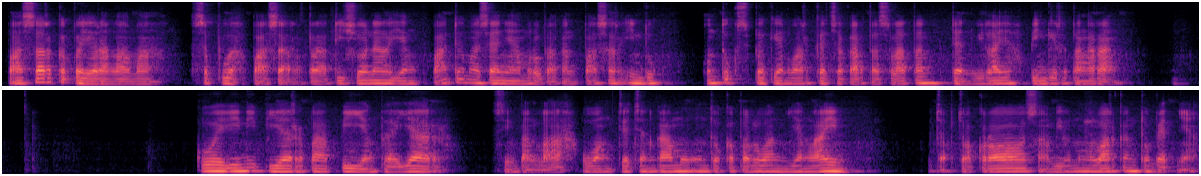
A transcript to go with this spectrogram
Pasar Kebayoran Lama, sebuah pasar tradisional yang pada masanya merupakan pasar induk untuk sebagian warga Jakarta Selatan dan wilayah pinggir Tangerang. Kue ini biar papi yang bayar, Simpanlah uang jajan kamu untuk keperluan yang lain, ucap Cokro sambil mengeluarkan dompetnya.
